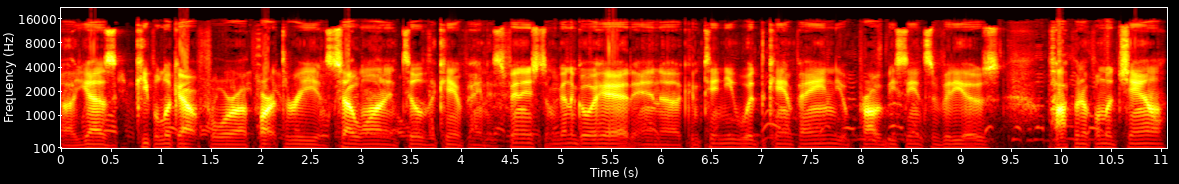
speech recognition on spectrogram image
Uh, you guys keep a lookout for uh, part 3 and so on until the campaign is finished. I'm going to go ahead and uh, continue with the campaign. You'll probably be seeing some videos popping up on the channel.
